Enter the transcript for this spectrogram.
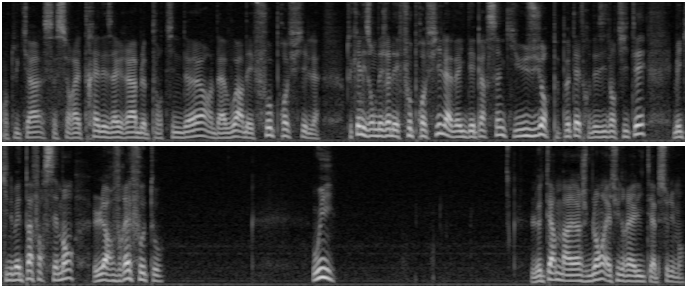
En tout cas, ça serait très désagréable pour Tinder d'avoir des faux profils. En tout cas, ils ont déjà des faux profils avec des personnes qui usurpent peut-être des identités, mais qui ne mettent pas forcément leurs vraies photos. Oui. Le terme mariage blanc est une réalité, absolument.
